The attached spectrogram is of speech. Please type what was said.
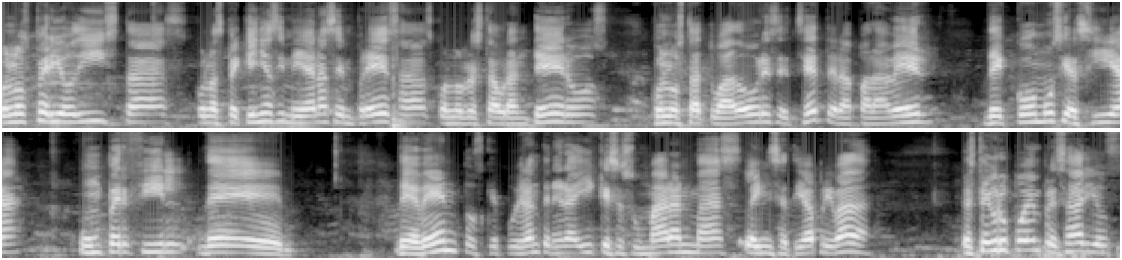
con los periodistas, con las pequeñas y medianas empresas, con los restauranteros, con los tatuadores, etcétera, para ver de cómo se hacía un perfil de, de eventos que pudieran tener ahí, que se sumaran más la iniciativa privada. Este grupo de empresarios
